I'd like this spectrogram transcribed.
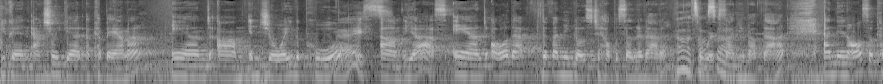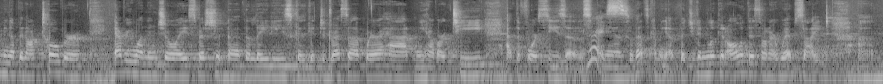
you can actually get a cabana and um, enjoy the pool. Nice. Um, yes, and all of that, the funding goes to Help of Southern Nevada. Oh, that's so awesome. we're excited about that. And then also coming up in October, everyone enjoys, especially uh, the ladies, because get to dress up, wear a hat, and we have our tea at the Four Seasons. Nice. And so that's coming up. But you can look at all of this on our website um,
